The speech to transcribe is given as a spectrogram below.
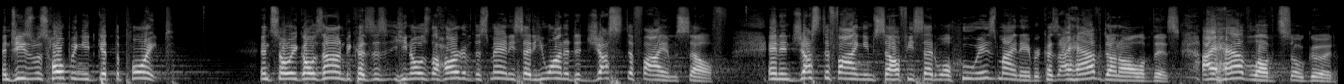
And Jesus was hoping he'd get the point. And so he goes on because this, he knows the heart of this man. He said he wanted to justify himself. And in justifying himself, he said, Well, who is my neighbor? Because I have done all of this. I have loved so good.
